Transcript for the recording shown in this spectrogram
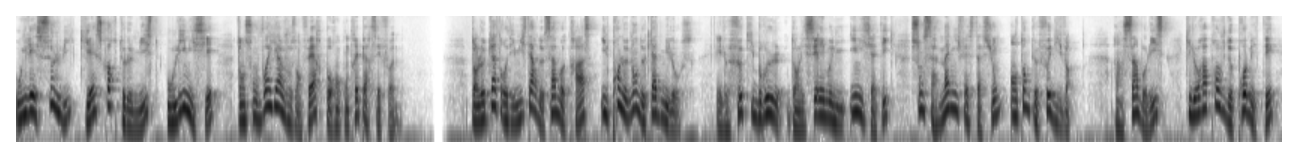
où il est celui qui escorte le myste ou l'initié dans son voyage aux enfers pour rencontrer Perséphone. Dans le cadre des mystères de Samothrace, il prend le nom de Cadmilos, et le feu qui brûle dans les cérémonies initiatiques sont sa manifestation en tant que feu divin, un symbolisme qui le rapproche de Prométhée,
